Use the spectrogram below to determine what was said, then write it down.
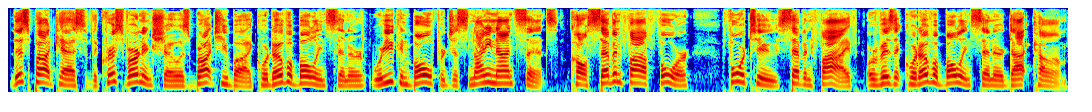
This podcast of The Chris Vernon Show is brought to you by Cordova Bowling Center, where you can bowl for just 99 cents. Call 754-4275 or visit CordovaBowlingCenter.com.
